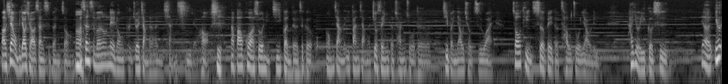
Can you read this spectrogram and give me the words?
哦，现在我们要求要三十分钟，那三十分钟内容可就会讲得很详细了哈。是，那包括说你基本的这个我们讲的一般讲的救生衣的穿着的基本要求之外，舟艇设备的操作要领，还有一个是，呃，因为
